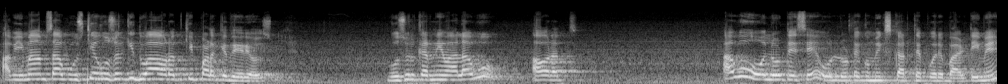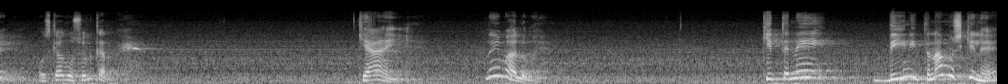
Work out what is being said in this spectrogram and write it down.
اب امام صاحب اس کے غسل کی دعا عورت کی پڑھ کے دے رہے اس میں۔ غسل کرنے والا وہ عورت۔ اب وہ لوٹے سے، وہ لوٹے کو مکس کرتے پورے بالٹی میں، اس کا غسل کر رہے ہیں۔ کیا ہے یہ؟ نہیں معلوم ہے۔ کتنے دین اتنا مشکل ہے،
